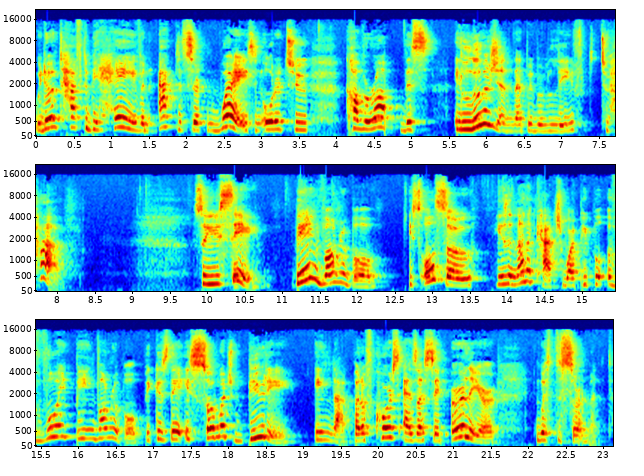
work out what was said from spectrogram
We don't have to behave and act in certain ways in order to cover up this illusion that we were believed to have. So you see, being vulnerable is also, here's another catch why people avoid being vulnerable because there is so much beauty in that. But of course, as I said earlier, with discernment.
